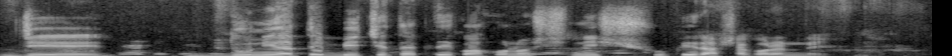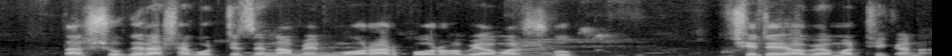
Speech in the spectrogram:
যে দুনিয়াতে বেঁচে থাকতে কখনো সুখের আশা করেন নাই। তার সুখের আশা করতেছে নামের মরার পর হবে আমার সুখ সেটাই হবে আমার ঠিকানা।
